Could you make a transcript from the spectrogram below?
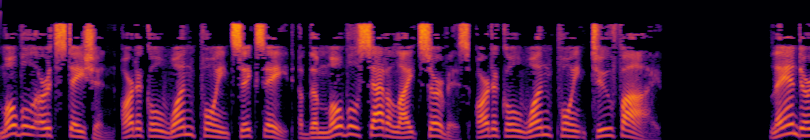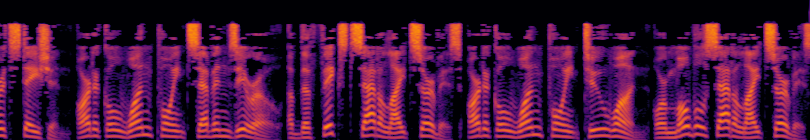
Mobile Earth Station Article 1.68 of the Mobile Satellite Service Article 1.25 Land Earth Station Article 1.70 of the Fixed Satellite Service Article 1.21 or Mobile Satellite Service.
